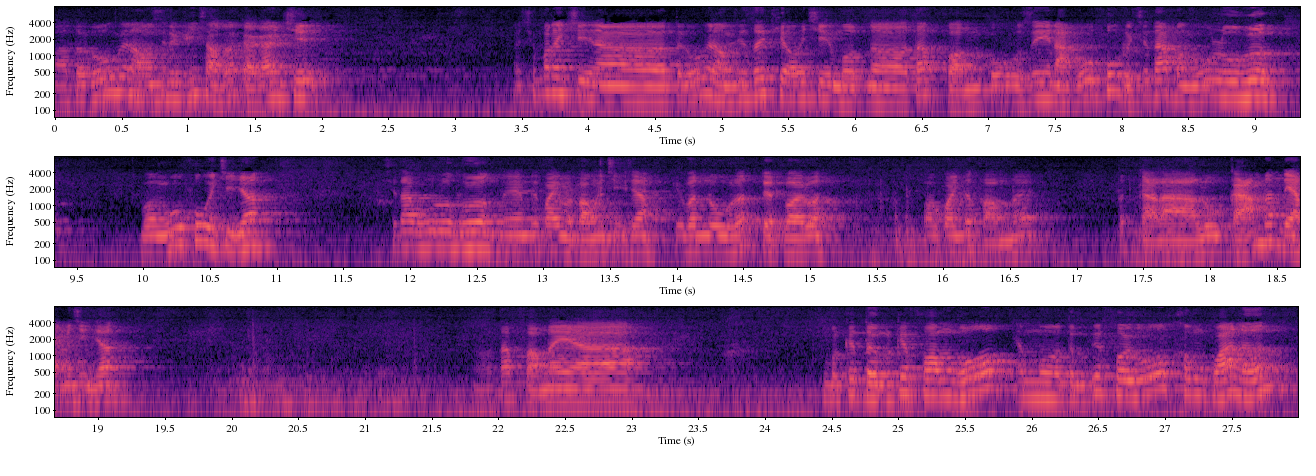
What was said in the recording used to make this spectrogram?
À, tôi Vũ Nguyễn Hồng xin được kính chào tất cả các anh chị. Trước mắt anh chị là tôi Vũ Nguyễn Hồng sẽ giới thiệu anh chị một uh, tác phẩm cụ di là gỗ phúc được chế tác bằng gỗ lưu hương. Vâng, bằng gỗ phúc anh chị nhá. Chế tác bằng gỗ lưu hương. Đây em sẽ quay một vòng anh chị xem. Cái vân lưu rất tuyệt vời luôn. Bao quanh tác phẩm đấy. Tất cả là lưu cám rất đẹp anh chị nhá. Đó, tác phẩm này uh, một cái từ một cái form gỗ em mua từ một cái phôi gỗ không quá lớn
